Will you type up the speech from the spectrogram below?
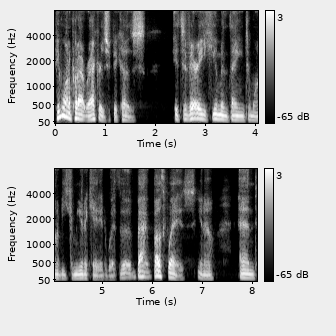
people want to put out records because it's a very human thing to want to be communicated with, uh, back both ways, you know, and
